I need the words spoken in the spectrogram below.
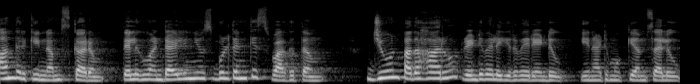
అందరికీ నమస్కారం. తెలుగు వన్ డైలీ న్యూస్ బులెటిన్కి స్వాగతం. జూన్ పదహారు రెండు వేల ఇరవై రెండు ఈనాటి ముఖ్యాంశాలు.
